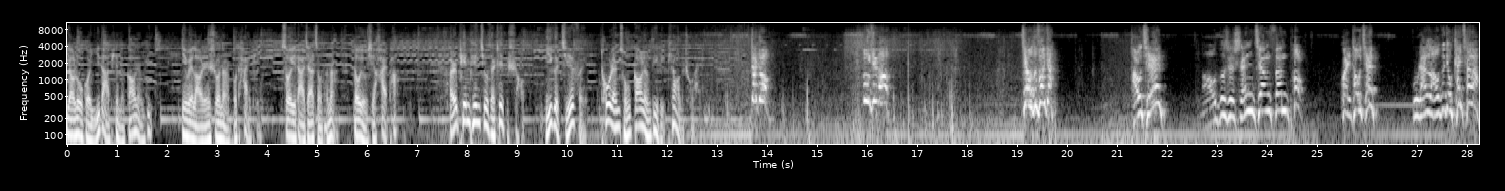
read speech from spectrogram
要路过一大片的高粱地，因为老人说那儿不太平，所以大家走到那儿都有些害怕。而偏偏就在这个时候，一个劫匪突然从高粱地里跳了出来。站住！不许跑！轿子放下！掏钱！老子是神枪三炮，快掏钱，不然老子就开枪了。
